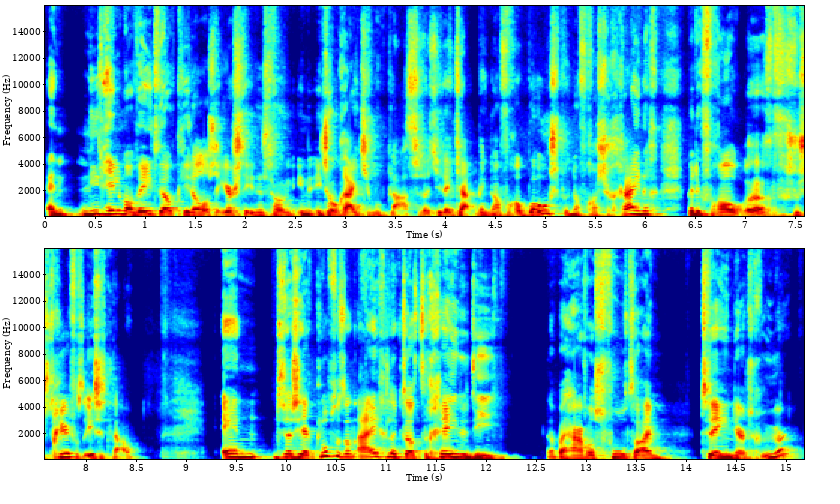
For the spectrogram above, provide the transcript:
En niet helemaal weet welke je dan als eerste in zo'n in, in zo'n rijtje moet plaatsen. Dat je denkt, ja, ben ik nou vooral boos? Ben ik nou vooral chagrijnig? Ben ik vooral uh, gefrustreerd? Wat is het nou? En dus zei ja, klopt het dan eigenlijk dat degene die, dat bij haar was fulltime 32 uur,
